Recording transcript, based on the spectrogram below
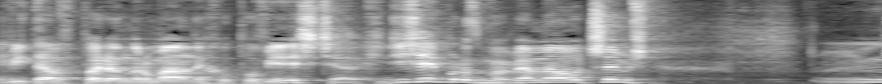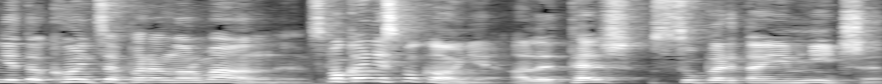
witam w paranormalnych opowieściach dzisiaj porozmawiamy o czymś nie do końca paranormalnym. Spokojnie, spokojnie, ale też super tajemniczym.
